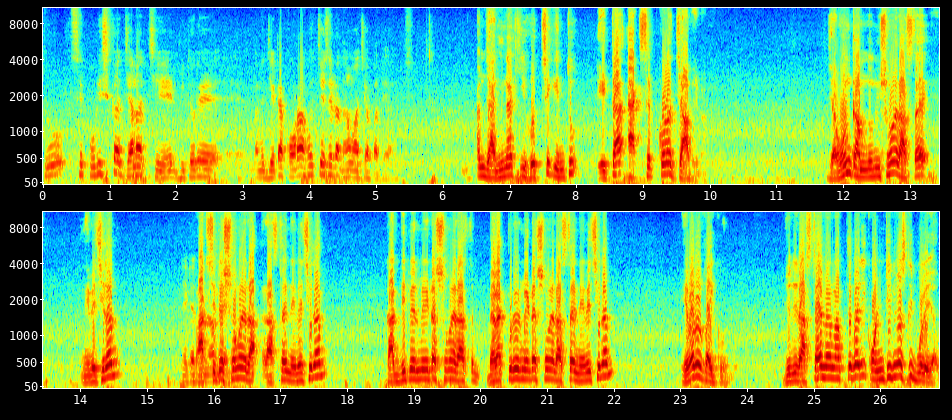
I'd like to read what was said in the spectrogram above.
তো সে পরিষ্কার জানাচ্ছে এর ভিতরে মানে যেটা করা হচ্ছে সেটা ধামা চাপা দেওয়া হচ্ছে। আমি জানি না কি হচ্ছে কিন্তু এটা অ্যাকসেপ্ট করা যাবে না। যেমন কামদুনির সময় রাস্তায় নেমেছিলাম পার্কশিটের সময় রাস্তায় নেমেছিলাম কাকদ্বীপের মেয়েটার সময় রাস্তা ব্যারাকপুরের মেয়েটার সময় রাস্তায় নেমেছিলাম এবারও তাই করব। যদি রাস্তায় না নামতে পারি কন্টিনিউয়াসলি বলে যাব।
